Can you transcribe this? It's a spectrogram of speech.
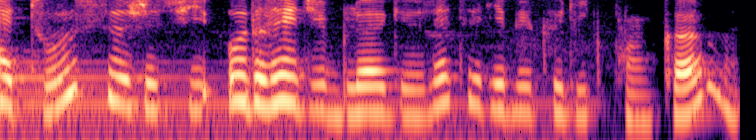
à tous, je suis Audrey du blog l'atelierbucolique.com.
